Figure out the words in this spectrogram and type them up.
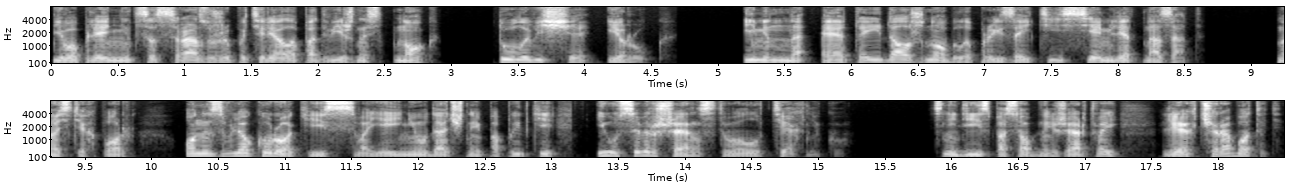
Его пленница сразу же потеряла подвижность ног, туловища и рук. Именно это и должно было произойти семь лет назад. Но с тех пор он извлек уроки из своей неудачной попытки и усовершенствовал технику. С недееспособной жертвой легче работать,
